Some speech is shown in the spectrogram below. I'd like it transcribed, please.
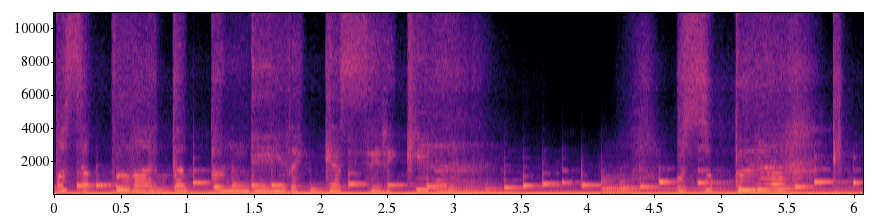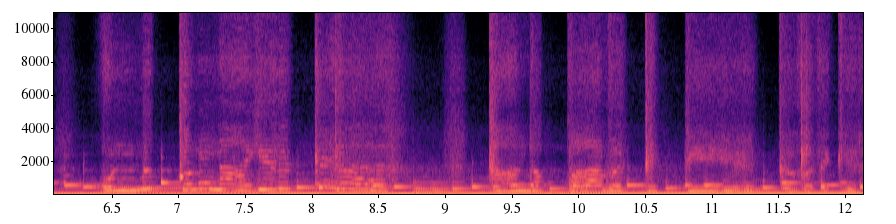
பசப்பு வார்த்தை பந்தி வைக்க சிரிக்கிற. உசுப்புற ஒண்ணுக்குன்னா இருக்கிற. காந்த பார்வை கிட்டி இழுத்து வதைக்கிற.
